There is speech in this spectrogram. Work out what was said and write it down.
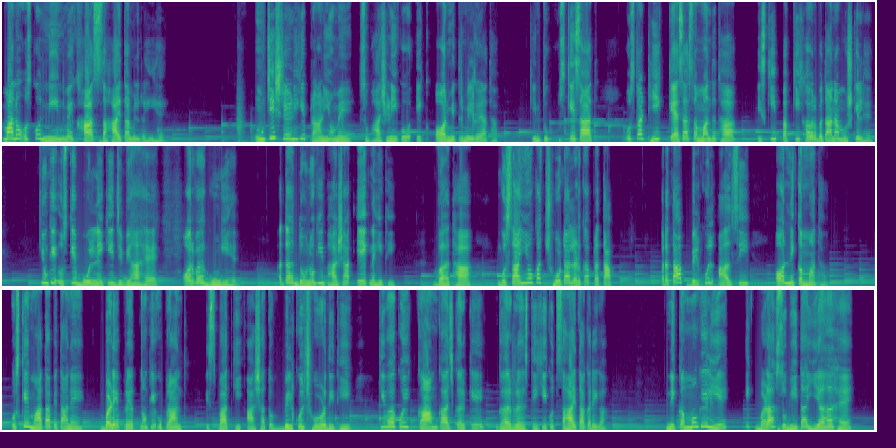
मानो उसको नींद में खास सहायता मिल रही है। ऊँची श्रेणी के प्राणियों में सुभाषिणी को एक और मित्र मिल गया था। किंतु उसके साथ उसका ठीक कैसा संबंध था, इसकी पक्की खबर बताना मुश्किल है, क्योंकि उसके बोलने की जिव्या है और वह गूँगी है। अतः दोनों की भाषा एक नहीं थी। वह था गुस्साइयों का छोटा लड़का प्रताप। प्रताप बिल्कुल आलसी और निकम्मा था। उसके माता पिता ने बड़े प्रयत्नों के उपरांत इस बात की आशा तो बिल्कुल छोड़ दी थी कि वह कोई काम काज करके घर गृहस्थी की कुछ सहायता करेगा। निकम्मों के लिए एक बड़ा सुभीता यह है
